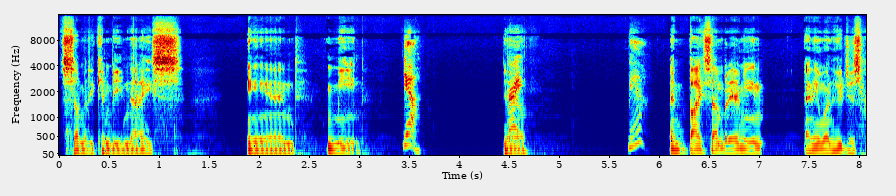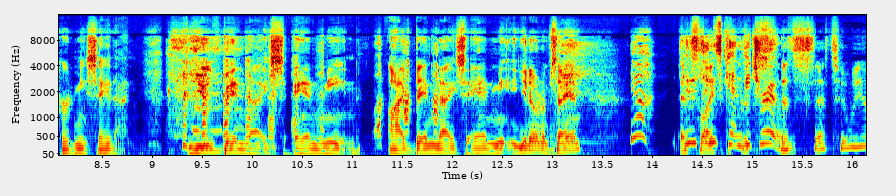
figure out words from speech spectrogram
somebody can be nice and mean. Yeah. You Right. Know? Yeah. And by somebody I mean anyone who just heard me say that. You've been nice and mean. I've been nice and mean. You know what I'm saying? Yeah. Two things can be true. That's that's who we are.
